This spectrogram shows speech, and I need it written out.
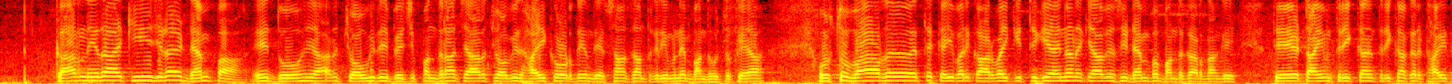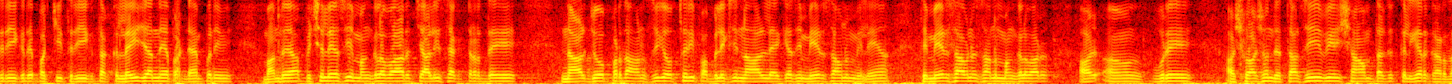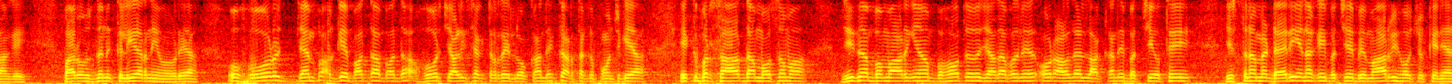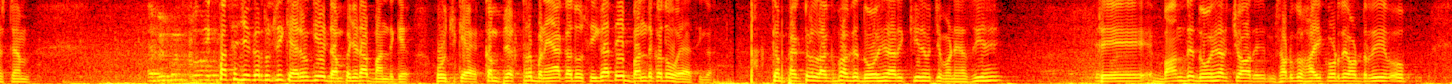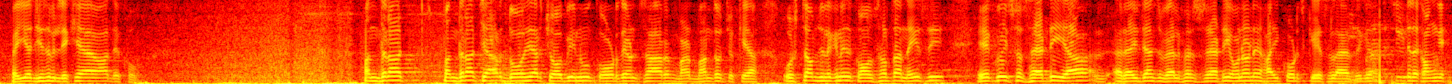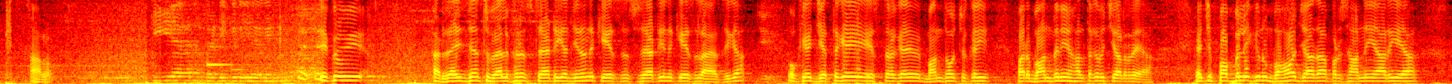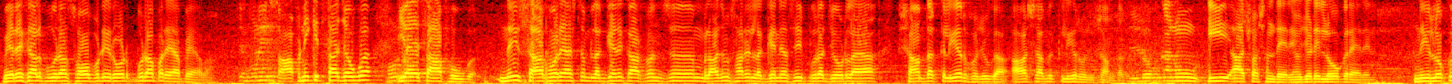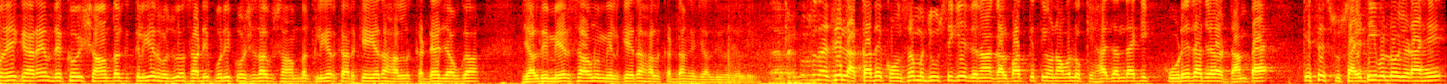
ਕਾਰਨ ਇਹਦਾ ਹੈ ਕਿ ਜਿਹੜਾ ਇਹ ਡੈਂਪ ਆ, ਇਹ 2024 ਦੇ ਵਿੱਚ 15/4/24 ਹਾਈ ਕੋਰਟ ਦੇ ਆਦੇਸ਼ਾਂ ਅਨੁਸਾਰ ਤਕਰੀਬਨ ਇਹ ਬੰਦ ਹੋ ਚੁੱਕਿਆ ਉਸ ਤੋਂ ਬਾਅਦ ਇੱਥੇ ਕਈ ਵਾਰੀ ਕਾਰਵਾਈ ਕੀਤੀ ਗਈ ਹੈ। ਇਹਨਾਂ ਨੇ ਕਿਹਾ ਵੀ ਅਸੀਂ ਡੈਂਪ ਬੰਦ ਕਰ ਦਾਂਗੇ। ਤੇ ਟਾਈਮ ਤਰੀਕਾਂ ਤਰੀਕਾਂ ਕਰ 28 ਤਰੀਕ ਦੇ 25 ਤਰੀਕ ਤੱਕ ਲਈ ਜਾਂਦੇ ਆ, ਪਰ ਡੈਂਪ ਨਹੀਂ ਬੰਦ ਹੋਇਆ। ਪਿਛਲੇ ਅਸੀਂ ਮੰਗਲਵਾਰ 40 ਸੈਕਟਰ ਦੇ ਨਾਲ ਜੋ ਪ੍ਰਧਾਨ ਸੀਗੇ, ਉੱਥੇ ਦੀ ਪਬਲਿਕ ਸੀ, ਨਾਲ ਲੈ ਕੇ ਅਸੀਂ ਮੇਅਰ ਸਾਹਿਬ ਨੂੰ ਮਿਲੇ ਆ ਤੇ ਮੇਅਰ ਸਾਹਿਬ ਨੇ ਸਾਨੂੰ ਮੰਗਲਵਾਰ ਆ- ਪੂਰੇ ਆਸ਼ਵਾਸਨ ਦਿੱਤਾ ਸੀ ਵੀ ਸ਼ਾਮ ਤੱਕ ਕਲੀਅਰ ਕਰ ਦਾਂਗੇ, ਪਰ ਉਸ ਦਿਨ ਕਲੀਅਰ ਨਹੀਂ ਹੋ ਰਿਹਾ। ਉਹ ਹੋਰ ਜੰਪ ਅੱਗੇ ਵੱਧਦਾ ਵੱਧਦਾ ਹੋਰ 40 ਸੈਕਟਰ ਦੇ ਲੋਕਾਂ ਦੇ ਘਰ ਤੱਕ ਪਹੁੰਚ ਗਿਆ। ਇੱਕ ਬਰਸਾਤ ਦਾ ਮੌਸਮ ਆ ਜਿਹਨਾਂ ਬਿਮਾਰੀਆਂ ਬਹੁਤ ਜ਼ਿਆਦਾ ਵਧਨੇ ਔਰ ਆਲੇ ਦੁਆਲੇ ਇਲਾਕਿਆਂ ਦੇ ਬੱਚੇ ਉੱਥੇ, ਜਿਸ ਤਰ੍ਹਾਂ ਮੈਂ ਡੈਰੀ ਇਹਨਾਂ ਕਈ ਬੱਚੇ ਬਿਮਾਰ ਵੀ ਹੋ ਚੁੱਕੇ ਨੇ ਇਸ ਟਾਈਮ ਬਿਲਕੁਲ ਸੋ ਇੱਕ ਪਾਸੇ ਜੇਕਰ ਤੁਸੀਂ ਕਹਿ ਰਹੇ ਹੋ ਕਿ ਇਹ ਡੰਪ ਜਿਹੜਾ ਬੰਦ ਗਿਆ ਹੋ ਚੁੱਕਿਆ ਹੈ ਕੰਪਰੈਕਟਰ ਬਣਿਆ ਕਦੋਂ ਸੀਗਾ ਤੇ ਇਹ ਬੰਦ ਕਦੋਂ ਹੋਇਆ ਸੀਗਾ? ਕੰਪੈਕਟਰ ਲਗਭਗ 2021 ਦੇ ਵਿੱਚ ਬਣਿਆ ਸੀ ਇਹ। ਤੇ ਬੰਦ ਦੇ 2014 ਦੇ ਸਾਡੇ ਕੋਲ ਹਾਈ ਕੋਰਟ ਦੇ ਆਰਡਰ ਦੀ ਉਹ ਪਈ ਆ ਜਿਸ ਵਿੱਚ ਲਿਖਿਆ ਆ ਦੇਖੋ। 15 15 4 2024 ਨੂੰ ਕੋਰਟ ਦੇ ਅਨੁਸਾਰ ਬ- ਬੰਦ ਹੋ ਚੁੱਕਿਆ। ਉਸ ਟਾਈਮ ਲੇਕਿਨ ਕੌਂਸਲ ਤਾਂ ਨਹੀਂ ਸੀ। ਇਹ ਕੋਈ ਸੁਸਾਇਟੀ ਆ ਰੈਜ਼ੀਡੈਂਸ ਵੈਲਫੇਅਰ ਸੁਸਾਇਟੀ ਉਹਨਾਂ ਨੇ ਹਾਈ ਕੋਰਟ 'ਚ ਕੇਸ ਲਾਇਆ ਸੀਗਾ। ਸੀਟ ਦਿਖਾਉਂਗੇ। ਆ ਲਓ। ਕੀ ਹੈ ਸੋਸਾਇਟੀ ਕਿਹੜੀ ਹੈਗੀ? ਇਹ ਕੋਈ ਰੈਜ਼ੀਡੈਂਸ ਵੈਲਫੇਅਰ ਸੁਸਾਇਟੀ ਆ ਜਿਨ੍ਹਾਂ ਨੇ ਕੇਸ ਸੁਸਾਇਟੀ ਨੇ ਕੇਸ ਲਾਇਆ ਸੀਗਾ। ਉਹ ਕੇਸ ਜਿੱਤ ਗਏ ਇਸ ਤਰ੍ਹਾਂ ਕੇ ਬੰਦ ਹੋ ਚੁੱਕੀ ਪਰ ਬੰਦ ਨਹੀਂ ਹਾਲ ਤੱਕ ਵੀ ਚੱਲ ਰਿਹਾ। ਇਹ ਚ ਪਬਲਿਕ ਨੂੰ ਬਹੁਤ ਜ਼ਿਆਦਾ ਪਰੇਸ਼ਾਨੀ ਆ ਰਹੀ ਆ। ਮੇਰੇ ਖਿਆਲ ਪੂਰਾ 100 ਫੁੱਟੀ ਰੋਡ ਪੂਰਾ ਭਰਿਆ ਪਿਆ ਵਾ। ਤੇ ਹੁਣ ਇਹ ਸਾਫ਼ ਨਹੀਂ ਕੀਤਾ ਜਾਊਗਾ ਜਾਂ ਇਹ ਸਾਫ਼ ਹੋਊਗਾ? ਨਹੀਂ ਸਾਫ਼ ਹੋ ਰਿਹਾ ਇਸ ਟਾਈਮ ਲੱਗੇ ਨੇ ਕਾਰਪੋਰੇਸ਼ਨ ਮੁਲਾਜ਼ਮ ਸਾਰੇ ਲੱਗੇ ਨੇ ਅਸੀਂ ਪੂਰਾ ਜ਼ੋਰ ਲਾਇਆ ਸ਼ਾਮ ਤੱਕ ਕਲੀਅਰ ਹੋ ਜਾਊਗਾ ਆਸ਼ਾ ਵੀ ਕਲੀਅਰ ਹੋ ਜਾਊ ਸ਼ਾਮ ਤੱਕ। ਲੋਕਾਂ ਨੂੰ ਕੀ ਆਸ਼ਵਾਸਨ ਦੇ ਰਹੇ ਹੋ ਜਿਹੜੇ ਲੋਕ ਰਹਿ ਰਹੇ ਨੇ? ਨਹੀਂ ਲੋਕਾਂ ਇਹ ਕਹਿ ਰਹੇ ਹਨ ਦੇਖੋ ਵੀ ਸ਼ਾਮ ਤੱਕ ਕਲੀਅਰ ਹੋ ਜਾਊਗਾ ਸਾਡੀ ਪੂਰੀ ਕੋਸ਼ਿਸ਼ ਆ ਵੀ ਸ਼ਾਮ ਤੱਕ ਕਲੀਅਰ ਕਰਕੇ ਇਹਦਾ ਹੱਲ ਕੱਢਿਆ ਜਾਊਗਾ। ਜਲਦੀ ਮੇਅਰ ਸਾਹਿਬ ਨੂੰ ਮਿਲ ਕੇ ਇਹਦਾ ਹੱਲ ਕੱਢਾਂਗੇ ਜਲਦੀ ਤੋਂ ਜਲਦੀ। ਬਿਲਕੁਲ ਸੋ ਇਸੇ ਇਲਾਕਾ ਦੇ ਕੌਂਸਲਰ ਮੌਜੂਦ ਸੀਗੇ ਜਿਨ੍ਹਾਂ ਨਾਲ ਗੱਲਬਾਤ ਕੀਤੀ ਉਹਨਾਂ ਵੱਲੋਂ ਕਿਹਾ ਜਾਂਦਾ ਹੈ ਕਿ ਕੂੜੇ ਦਾ ਜਿਹੜਾ ਡੰਪ ਹੈ ਕਿਸੇ ਸੁਸਾਇਟੀ ਵੱਲੋਂ ਜਿਹੜਾ ਇਹ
